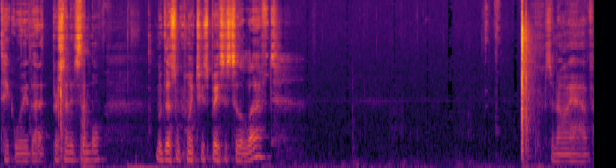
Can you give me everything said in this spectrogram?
Take away that percentage symbol. Move decimal point two spaces to the left. So now I have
